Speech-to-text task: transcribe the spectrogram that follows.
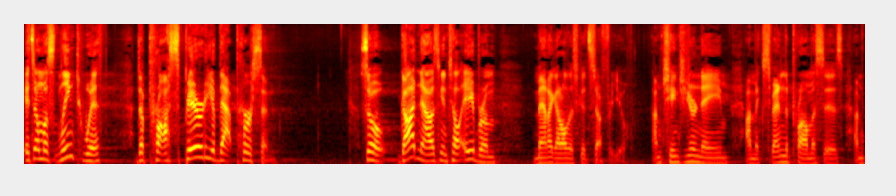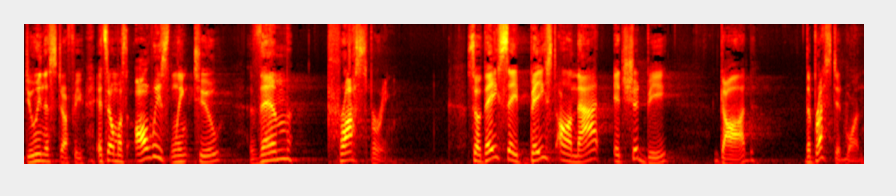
it's almost linked with the prosperity of that person. So God now is going to tell Abram, man, I got all this good stuff for you. I'm changing your name. I'm expanding the promises. I'm doing this stuff for you. It's almost always linked to them prospering. So they say, based on that, it should be God, the breasted one.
